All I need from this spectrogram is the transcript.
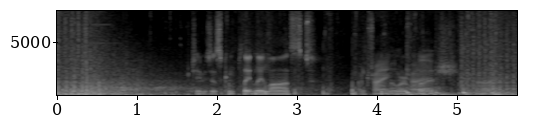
Our team's just completely lost. I'm trying. Nowhere I'm to trying. push. Uh, Oh,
